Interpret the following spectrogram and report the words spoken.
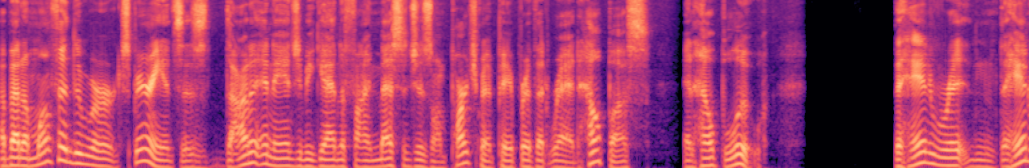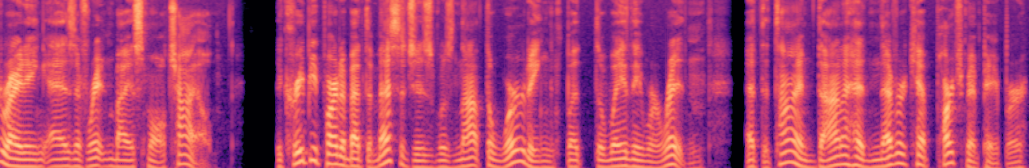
About a month into her experiences, Donna and Angie began to find messages on parchment paper that read, Help us and help Lou. The handwritten the handwriting as if written by a small child. The creepy part about the messages was not the wording, but the way they were written. At the time, Donna had never kept parchment paper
